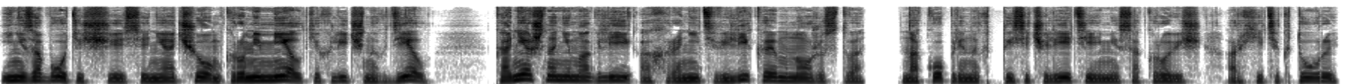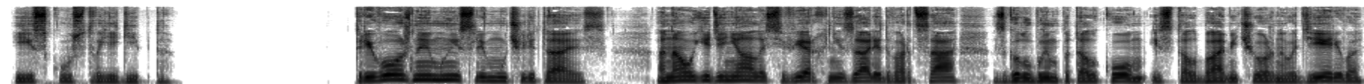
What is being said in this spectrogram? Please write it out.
и не заботящиеся ни о чем, кроме мелких личных дел, конечно, не могли охранить великое множество накопленных тысячелетиями сокровищ архитектуры и искусства Египта. Тревожные мысли мучили Таис. Она уединялась в верхней зале дворца с голубым потолком и столбами черного дерева,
